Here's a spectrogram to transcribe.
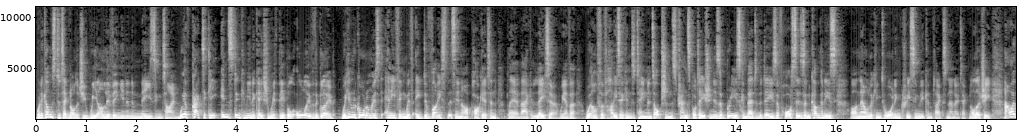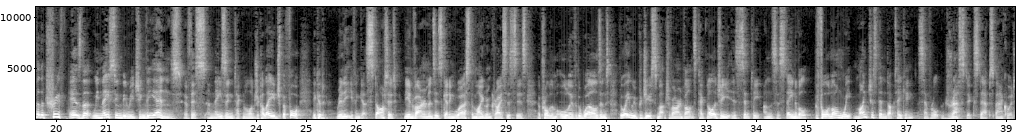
When it comes to technology, we are living in an amazing time. We have practically instant communication with people all over the globe. We can record almost anything with a device that's in our pocket and play it back later. We have a wealth of high tech entertainment options. Transportation is a breeze compared to the days of horses, and companies are now looking toward increasingly complex nanotechnology. However, the truth is that we may soon be reaching the end of this amazing technological age before it could really even get started. The environment is getting worse, the migrant crisis is a problem problem all over the world, and the way we produce much of our advanced technology is simply unsustainable. Before long, we might just end up taking several drastic steps backward.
